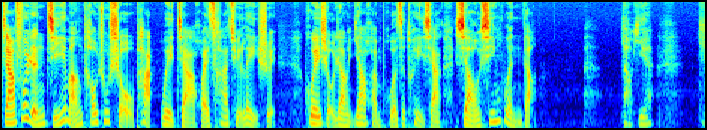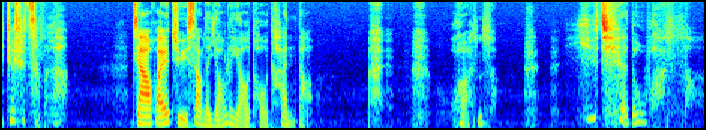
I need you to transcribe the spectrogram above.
贾夫人急忙掏出手帕为贾怀擦去泪水，挥手让丫鬟婆子退下，小心问道：“老爷，你这是怎么了？”贾怀沮丧的摇了摇头，叹道：“，完了，一切都完了。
